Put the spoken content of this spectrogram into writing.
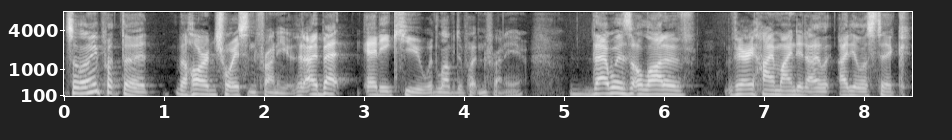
So let me put the the hard choice in front of you that I bet Eddie Cue would love to put in front of you. That was a lot of very high-minded idealistic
